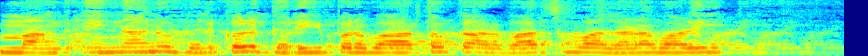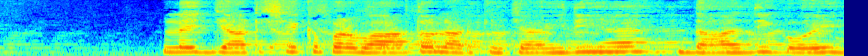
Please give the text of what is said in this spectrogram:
ਮੰਗ ਇਹਨਾਂ ਨੂੰ ਬਿਲਕੁਲ ਗਰੀਬ ਪਰਿਵਾਰ ਤੋਂ ਘਰ-ਬਾਰ ਸੰਭਾਲਣ ਵਾਲੀ ਲਈ ਜੱਟ ਸਿੱਖ ਪਰਿਵਾਰ ਤੋਂ ਲੜਕੀ ਚਾਹੀਦੀ ਹੈ। ਦਾਜ ਦੀ ਕੋਈ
